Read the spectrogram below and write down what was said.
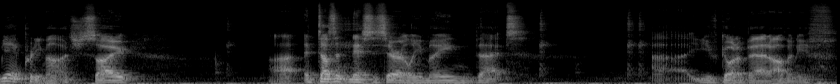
yeah, pretty much. So uh, it doesn't necessarily mean that uh, you've got a bad oven if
